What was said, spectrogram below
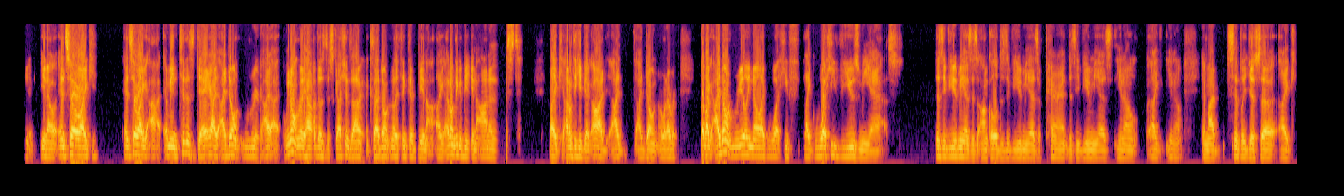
you know, and so like, and so like, I, I mean, to this day, I, I don't, re- I, I, we don't really have those discussions because I, don't really think there'd be an, like, I don't think it'd be an honest, like, I don't think he'd be like, oh, I, I, I don't or whatever, but like, I don't really know like what he, like what he views me as. Does he view me as his uncle? Does he view me as a parent? Does he view me as, you know, like, you know, am I simply just uh like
